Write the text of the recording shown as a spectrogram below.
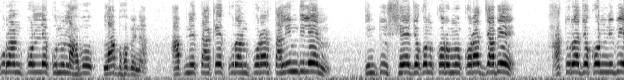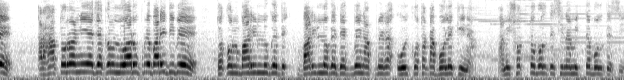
কোরআন পড়লে কোনো লাভ লাভ হবে না। আপনি তাকে কোরআন পড়ার তালিম দিলেন, কিন্তু সে যখন কর্ম করার যাবে, হাতুরা যখন নিবে, আর হাতুরা নিয়ে যখন লোহার উপরে বাড়ি দিবে তখন বাড়ির লোকে বাড়ির লোকে দেখবেন আপনারা ওই কথাটা বলে কি না আমি সত্য বলতেছি না মিথ্যা বলতেছি।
